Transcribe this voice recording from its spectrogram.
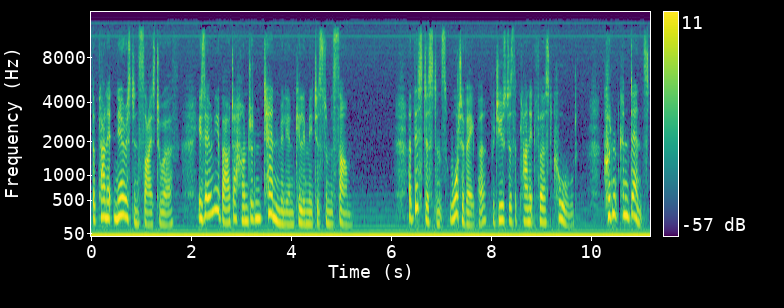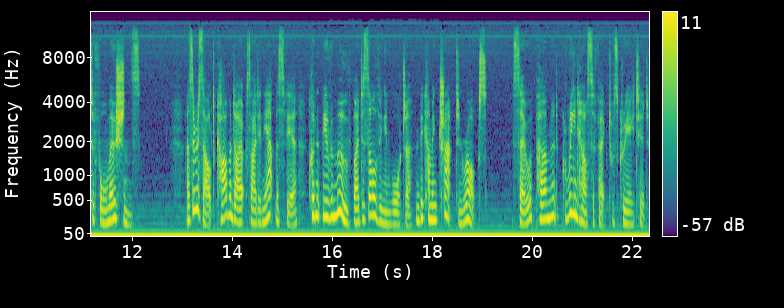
the planet nearest in size to Earth, is only about 110 million kilometres from the Sun. At this distance, water vapour, produced as the planet first cooled, couldn't condense to form oceans. As a result, carbon dioxide in the atmosphere couldn't be removed by dissolving in water and becoming trapped in rocks. So a permanent greenhouse effect was created.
